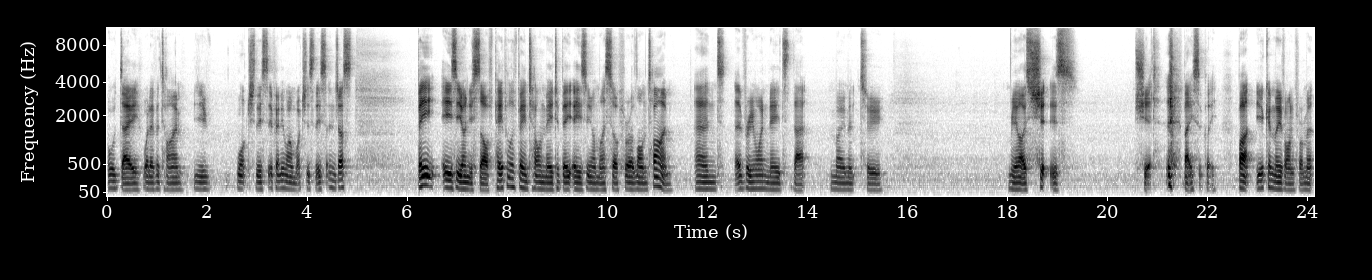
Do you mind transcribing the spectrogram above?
or day, whatever time you watch this, if anyone watches this, and just be easy on yourself. People have been telling me to be easy on myself for a long time, and everyone needs that moment to realize shit is shit, basically. But you can move on from it.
